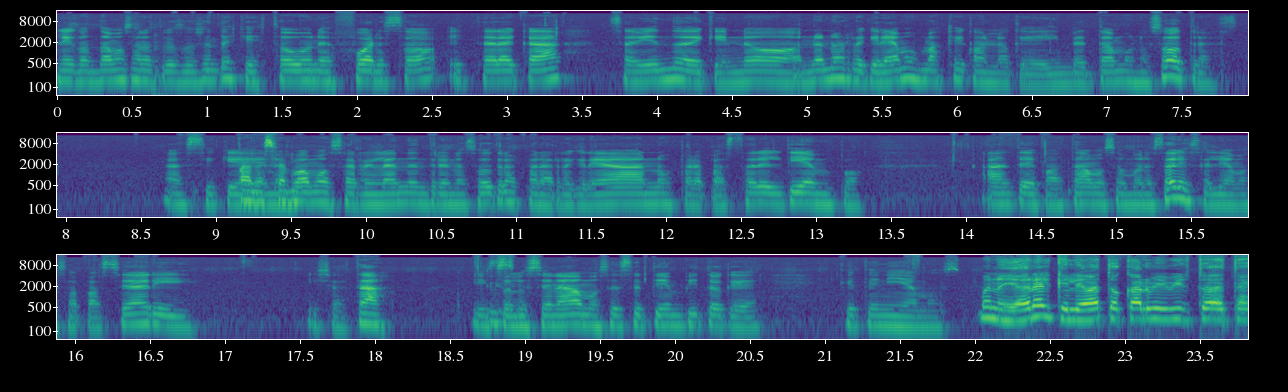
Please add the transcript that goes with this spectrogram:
le contamos a nuestros oyentes que es todo un esfuerzo estar acá sabiendo de que no, no nos recreamos más que con lo que inventamos nosotras. Así que Para nos vamos arreglando entre nosotras para recrearnos, para pasar el tiempo. Antes, cuando estábamos en Buenos Aires, salíamos a pasear y, y ya está. Y solucionábamos ese tiempito que, que teníamos. Bueno, y ahora el que le va a tocar vivir toda esta,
